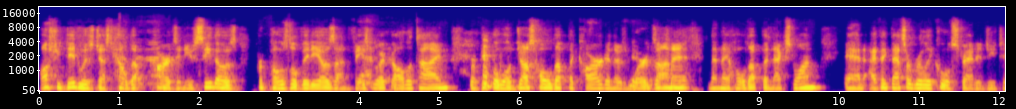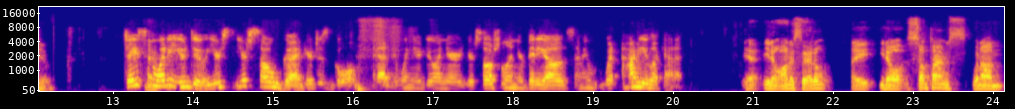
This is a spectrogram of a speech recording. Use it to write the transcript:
All she did was just held up cards. And you see those proposal videos on Facebook yeah. all the time where people will just hold up the card and there's yeah. words on it. Then they hold up the next one. And I think that's a really cool strategy too. Jason, what do you do? You're you're so good. You're just gold at when you're doing your your social and your videos. I mean, what how do you look at it? Yeah, you know, honestly, I don't I, you know, sometimes when I'm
